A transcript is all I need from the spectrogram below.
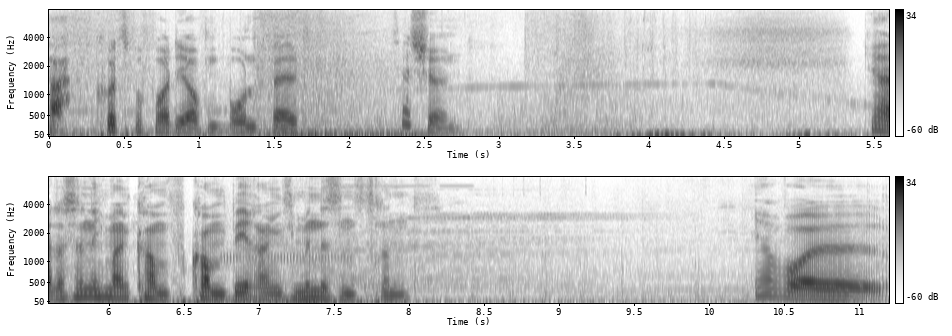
Ha, kurz bevor die auf den Boden fällt. Sehr schön. Ja, das ist nicht mal ein Kampf. Komm, B-Rang ist mindestens drin. Jawohl.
